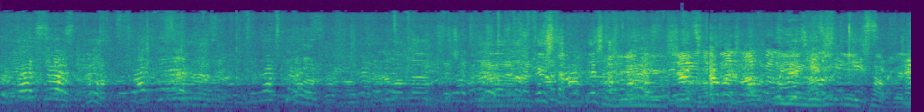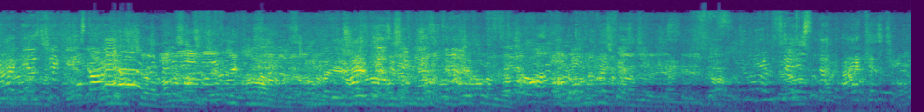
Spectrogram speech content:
bırakın. Bırakın. Bırakın. Bırakın. O yengenin ilk şapkayı. Herkes çekil. İkna ediyor. Abla eziyet ediyor. Eziyet oluyor. Onu biz kandırıyor yengeyi. Kimse istemez. Herkes çekil.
